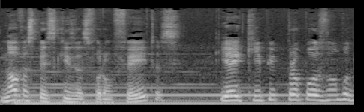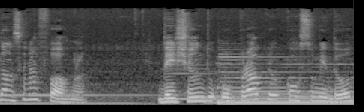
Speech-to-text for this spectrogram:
Novas pesquisas foram feitas e a equipe propôs uma mudança na fórmula deixando o próprio consumidor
